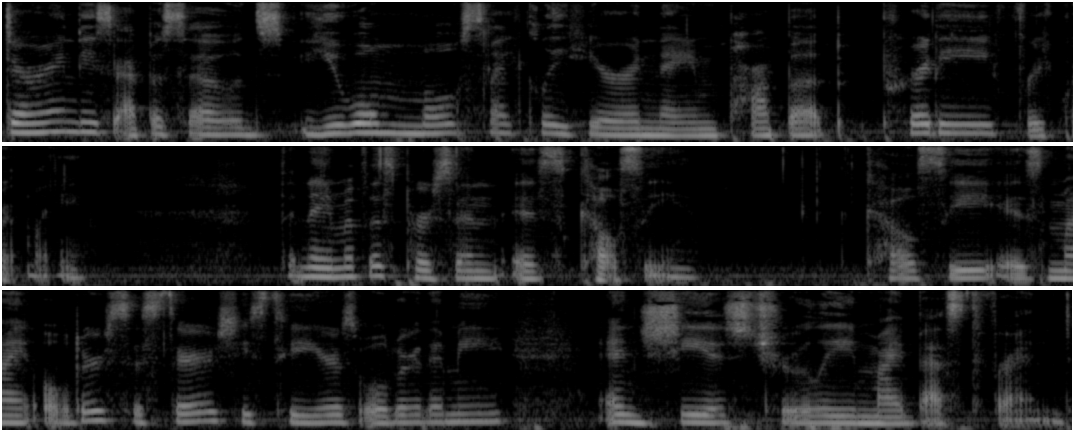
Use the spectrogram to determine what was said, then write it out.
During these episodes, you will most likely hear a name pop up pretty frequently. The name of this person is Kelsey. Kelsey is my older sister. She's two years older than me, and she is truly my best friend.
